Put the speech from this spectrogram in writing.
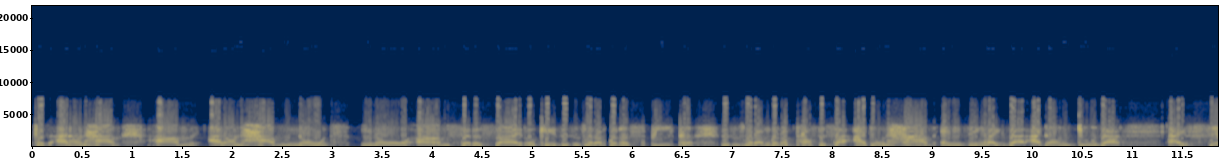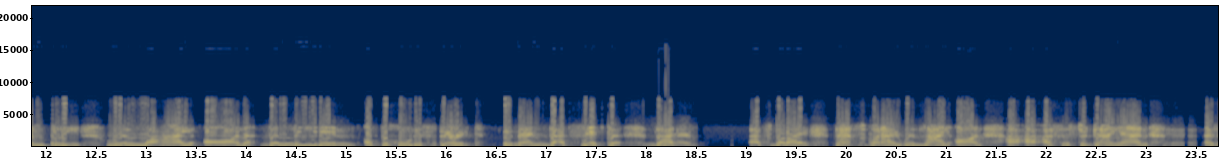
Because I don't have, um, I don't have notes, you know, um, set aside. Okay, this is what I'm going to speak. This is what I'm going to prophesy. I don't have anything like that. I don't do that. I simply rely on the leading of the Holy Spirit. Amen. That's it. That's yes. That's what yes. I. That's what I rely on. Uh, uh, uh, Sister Diane, yes. bless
